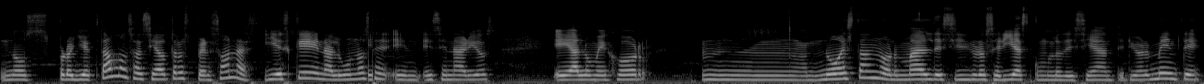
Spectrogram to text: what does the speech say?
nos proyectamos hacia otras personas. Y es que en algunos e, escenarios eh, a lo mejor Mm, no es tan normal decir groserías como lo decía anteriormente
